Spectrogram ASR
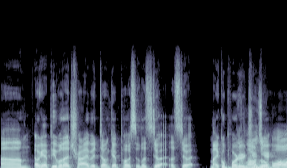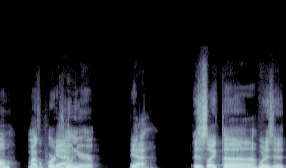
Um, okay, people that try but don't get posted. Let's do it. Let's do it. Michael Porter Lonzo Jr. Ball, Michael Porter Yeah. Jr. Yeah, It's like the Uh, what is it?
